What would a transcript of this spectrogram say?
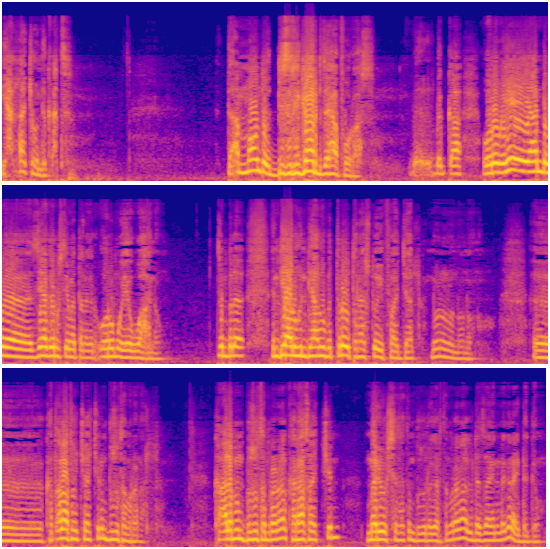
ያላቸው ንቀት amount disregard for us በቃ ኦሮሞ ይሄ አንድ በዚህ ሀገር ውስጥ የመጣ ነገር ኦሮሞ የዋህ ነው። ዝም ብለህ እንዲያሉ እንዲያሉ ብትለው ተነስቶ ይፋጃል። no no no no ከጠላቶቻችንም ብዙ ተምረናል። ከዓለምም ብዙ ተምረናል። ከራሳችን መሪዎች ስህተትም ብዙ ነገር ተምረናል። እንደዛ አይነት ነገር አይደገምም።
